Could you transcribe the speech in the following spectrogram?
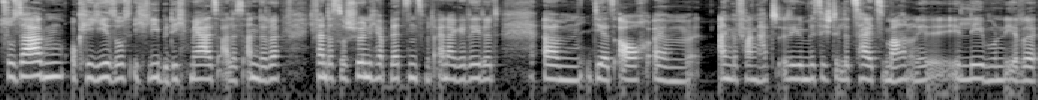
zu sagen, okay, Jesus, ich liebe dich mehr als alles andere. Ich fand das so schön. Ich habe letztens mit einer geredet, ähm, die jetzt auch ähm, angefangen hat, regelmäßig stille Zeit zu machen und ihr, ihr, Leben und ihre,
